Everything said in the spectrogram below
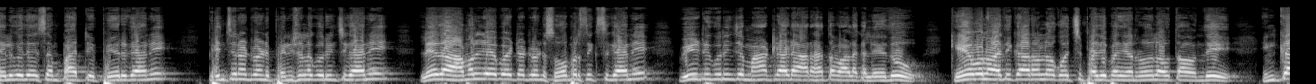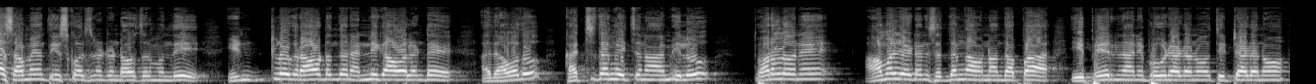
తెలుగుదేశం పార్టీ పేరు కానీ పెంచినటువంటి పెన్షన్ల గురించి కానీ లేదా అమలు చేయబోయేటటువంటి సూపర్ సిక్స్ కానీ వీటి గురించి మాట్లాడే అర్హత వాళ్ళకి లేదు. కేవలం అధికారంలోకి వచ్చి పది పదిహేను రోజులు అవుతా ఉంది. ఇంకా సమయం తీసుకోవాల్సినటువంటి అవసరం ఉంది. ఇంట్లోకి రావడంతో అన్నీ కావాలంటే అది అవ్వదు. ఖచ్చితంగా ఇచ్చిన హామీలు త్వరలోనే అమలు చేయడానికి సిద్ధంగా ఉన్నాం తప్ప ఈ పేరు నాని పొగిడాడనో తిట్టాడనో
